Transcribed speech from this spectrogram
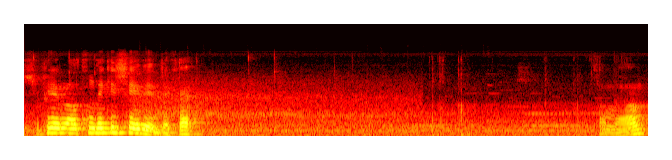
Şifrenin altındaki şey de inecek ha. Tamam.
